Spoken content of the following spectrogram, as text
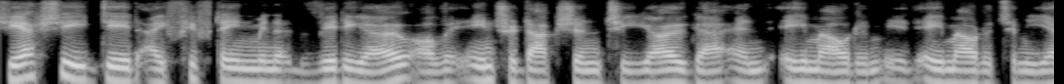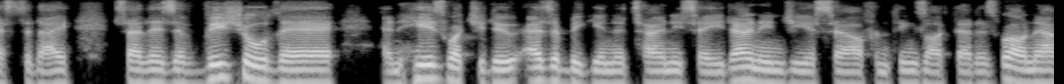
she actually did a 15 minute video of an introduction to yoga and emailed it, emailed it to me yesterday. So there's a visual there, and here's what you do as a beginner, Tony, so you don't injure yourself and things like that as well. Now,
